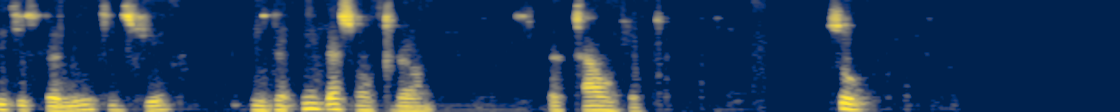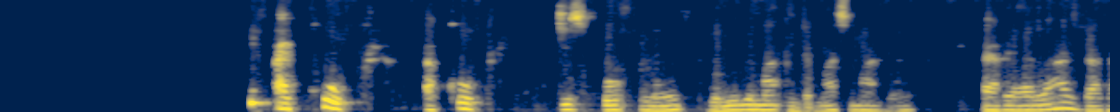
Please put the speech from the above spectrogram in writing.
which is the Newton's here, is the inverse of the, the tau here. So if I cope, I cope this both length, the minimum and the maximum length, I realize that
